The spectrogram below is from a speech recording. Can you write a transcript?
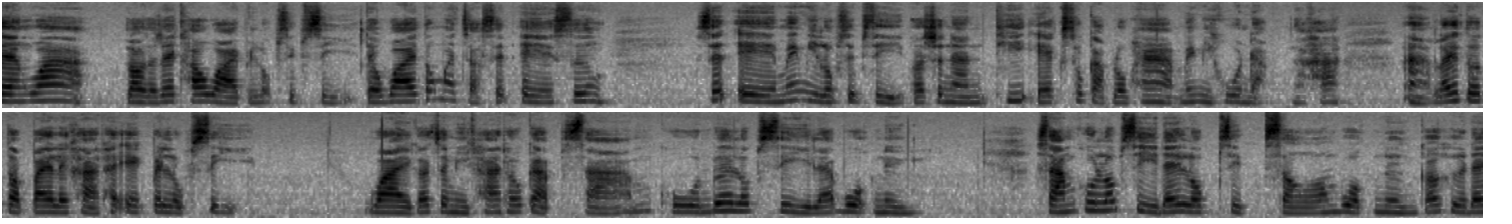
ดงว่าเราจะได้ค่า y เป็นลบ 14 แต่ y ต้องมาจากเซต a ซึ่ง เซต a ไม่มีลบ14 เพราะฉะนั้นที่ x เท่ากับลบ5ไม่มีคู่อันดับนะคะอะไล่ตัวต่อไปเลยค่ะ ถ้า x เป็นลบ4 y ก็จะมีค่าเท่ากับ 3 คูณด้วยลบ4และบวก 1 3 คูณลบ4ได้ลบ12 บวก 1 ก็คือได้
